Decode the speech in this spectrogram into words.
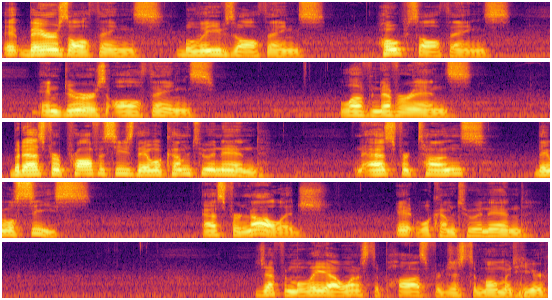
It bears all things, believes all things, hopes all things, endures all things. Love never ends. But as for prophecies, they will come to an end. And as for tongues, they will cease. As for knowledge, it will come to an end. Jeff and Malia, I want us to pause for just a moment here.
